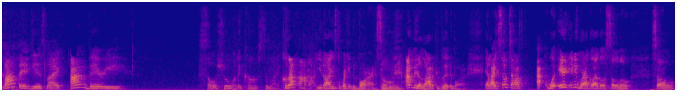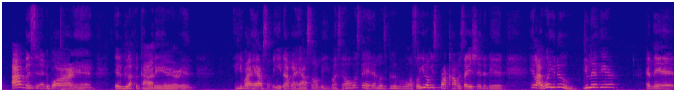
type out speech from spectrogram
My thing is like I'm very social when it comes to like, cause I, I you know I used to work at the bar, so Mhm. I meet a lot of people at the bar, and like sometimes I well anywhere I go I go solo, so I've been sitting at the bar and it'll be like a guy there and. He might have something to eat. and I might have something. He might say, "Oh, what's that? That looks good." Blah, blah, blah. So you know, we spark conversation, and then he like, "What do you do? You live here?" And then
